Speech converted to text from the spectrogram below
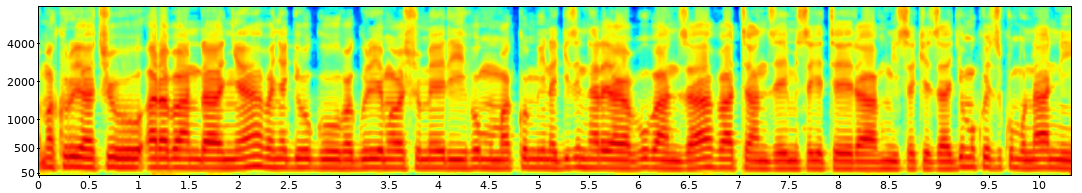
amakuru yacu arabandanya abanyagihugu baguriyemo abashomeri bo mu makomine nagize intara ya bubanza batanze imisegetera mu isekeza ryo mu kwezi k'umunani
